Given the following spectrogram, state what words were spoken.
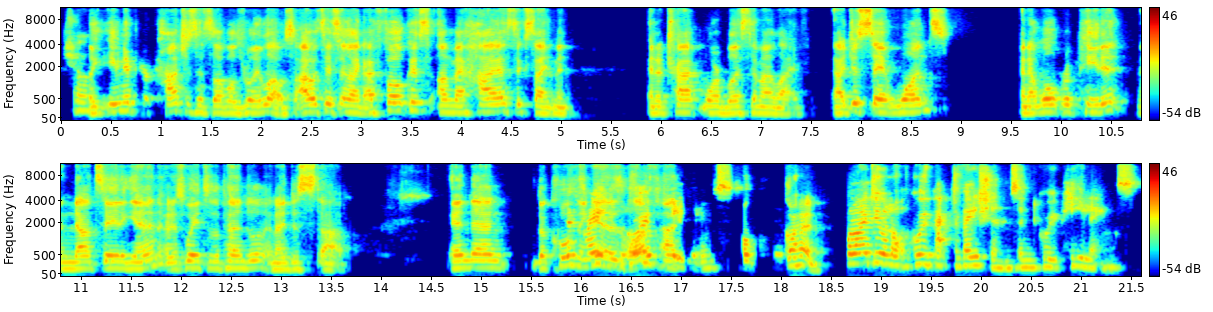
Sure. Like even if your consciousness level is really low. So I would say something like I focus on my highest excitement and attract more bliss in my life. And I just say it once and I won't repeat it and not say it again. I just wait to the pendulum and I just stop. And then the cool thing is a lot of times oh go ahead. Well, I do a lot of group activations and group healings.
